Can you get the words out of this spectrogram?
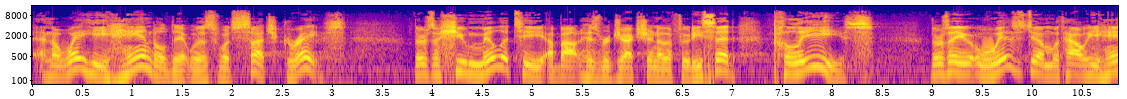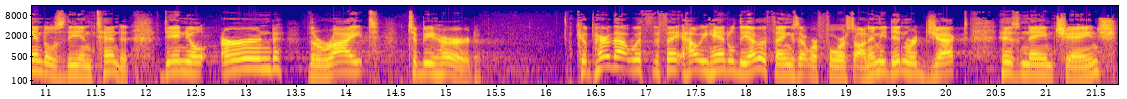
And the way he handled it was with such grace. There's a humility about his rejection of the food. He said, Please there's a wisdom with how he handles the intended. Daniel earned the right to be heard. Compare that with the thing, how he handled the other things that were forced on him. He didn't reject his name change.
